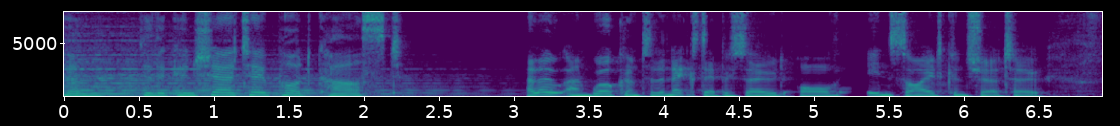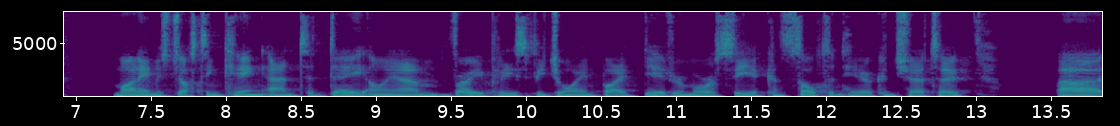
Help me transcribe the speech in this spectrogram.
Welcome to the Concerto Podcast. Hello, and welcome to the next episode of Inside Concerto. My name is Justin King, and today I am very pleased to be joined by Deirdre Morrissey, a consultant here at Concerto. Uh,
